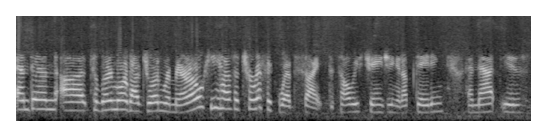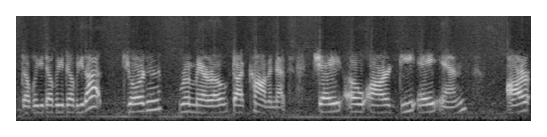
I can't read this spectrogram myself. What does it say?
And then uh, to learn more about Jordan Romero, he has a terrific website that's always changing and updating, and that is www.jordanromero.com, and that's J O R D A N R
